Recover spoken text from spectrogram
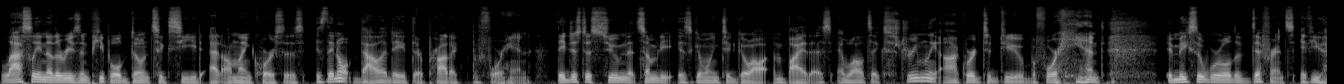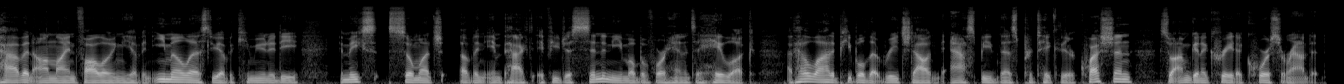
lastly, another reason people don't succeed at online courses is they don't validate their product beforehand. They just assume that somebody is going to go out and buy this. And while it's extremely awkward to do beforehand, it makes a world of difference. If you have an online following, you have an email list, you have a community, it makes so much of an impact if you just send an email beforehand and say, hey, look, I've had a lot of people that reached out and asked me this particular question, so I'm going to create a course around it.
